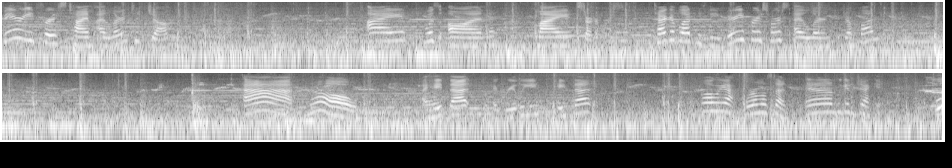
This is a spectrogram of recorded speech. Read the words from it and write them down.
very first time I learned to jump, I was on my starter horse. Tiger Blood was the very first horse I learned to jump on. No. I hate that. I really hate that. Oh yeah, we're almost done. And we get a jacket. Woo!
